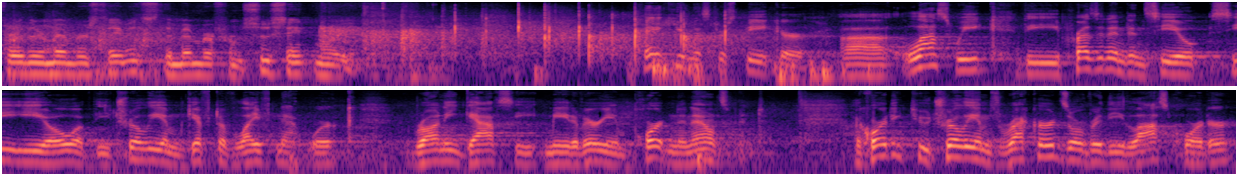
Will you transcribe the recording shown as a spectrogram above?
Further member statements, the member from Sault Ste. Marie. Thank you, Mr. Speaker. Uh, last week, the president and CEO, CEO of the Trillium Gift of Life Network Ronnie Gavsie made a very important announcement. According to Trillium's records over the last quarter,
